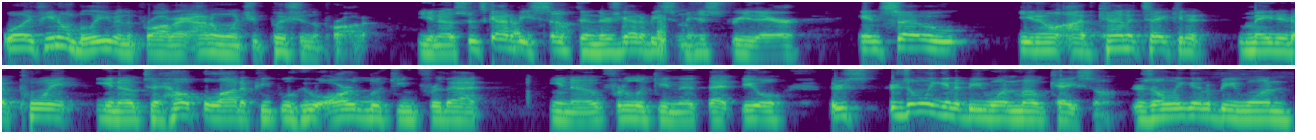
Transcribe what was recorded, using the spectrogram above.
Well, if you don't believe in the product, I don't want you pushing the product. You know, so it's got to be something. There's got to be some history there. And so, you know, I've kind of taken it, made it a point, you know, to help a lot of people who are looking for that, you know, for looking at that deal. There's there's only going to be one Moe Cason. There's only going to be one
